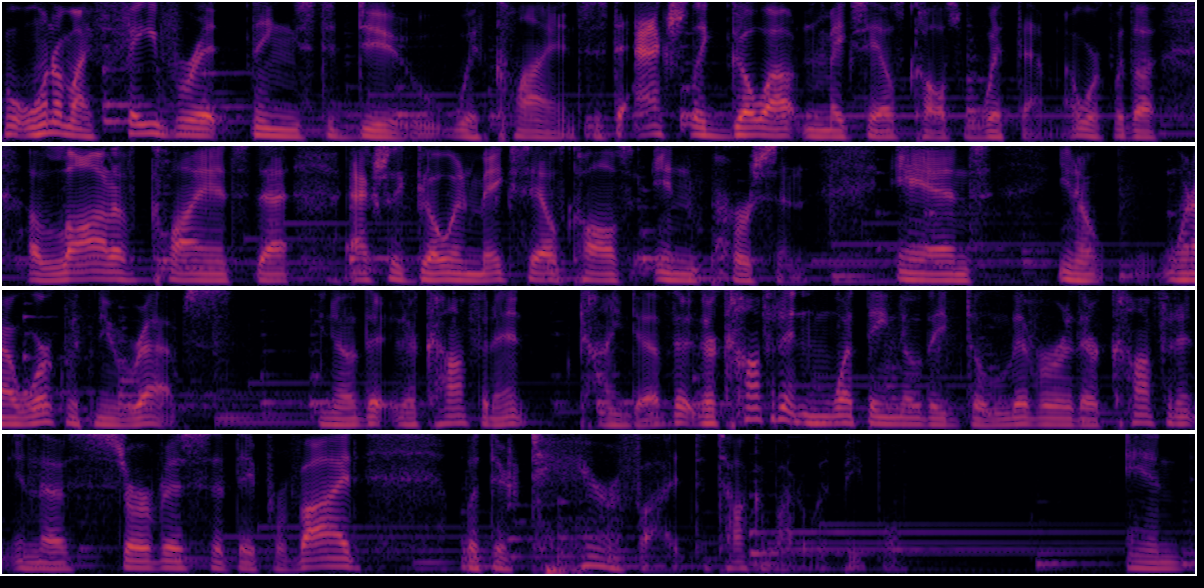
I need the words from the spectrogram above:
One of my favorite things to do with clients is to actually go out and make sales calls with them. I work with a, a lot of clients that actually go and make sales calls in person. And, you know, when I work with new reps, you know, they're, they're confident, kind of. They're, they're confident in what they know they deliver, they're confident in the service that they provide, but they're terrified to talk about it with people. And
